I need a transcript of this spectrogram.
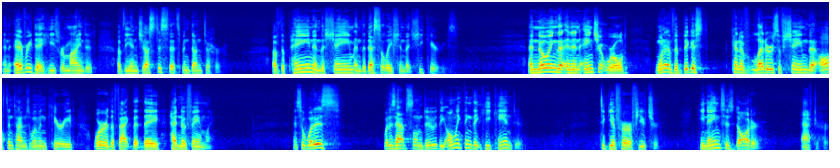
and every day he's reminded of the injustice that's been done to her, of the pain and the shame and the desolation that she carries. And knowing that in an ancient world, one of the biggest kind of letters of shame that oftentimes women carried were the fact that they had no family. And so, what, is, what does Absalom do? The only thing that he can do to give her a future, he names his daughter after her.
